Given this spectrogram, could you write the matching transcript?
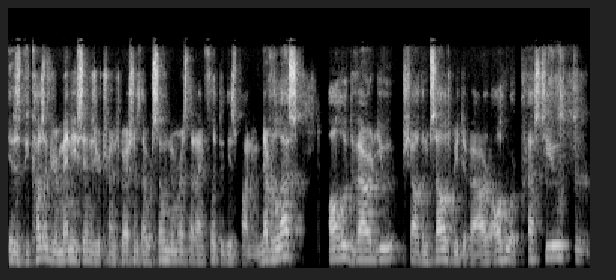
It is because of your many sins, your transgressions that were so numerous that I inflicted these upon you. Nevertheless, all who devoured you shall themselves be devoured. All who oppressed you, hmm.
